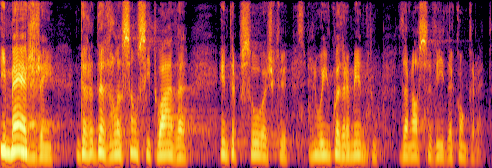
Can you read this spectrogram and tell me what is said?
Emergem da, da relação situada entre pessoas que, no enquadramento da nossa vida concreta.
